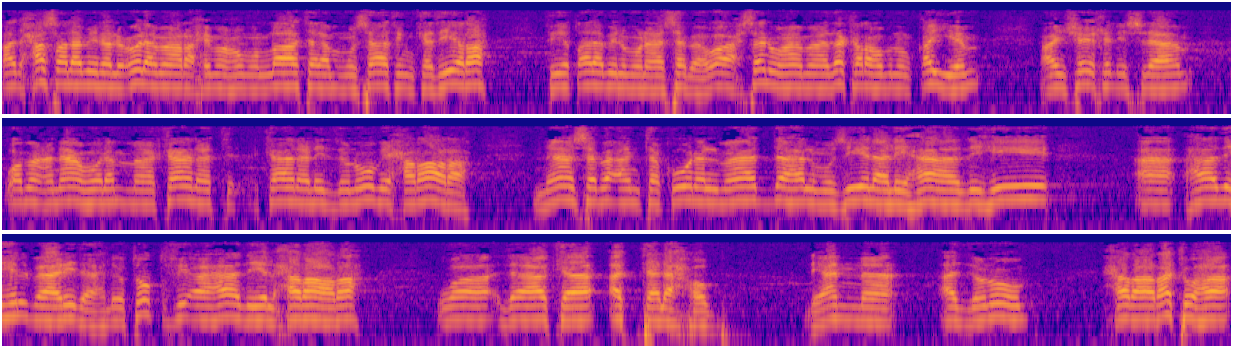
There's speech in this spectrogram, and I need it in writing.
قد حصل من العلماء رحمهم الله تلمسات كثيرة في طلب المناسبة وأحسنها ما ذكره ابن القيم عن شيخ الإسلام ومعناه لما كانت كان للذنوب حرارة ناسب أن تكون المادة المزيلة لهذه آه هذه الباردة لتطفئ هذه الحرارة وذاك التلهب. لأن الذنوب حرارتها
